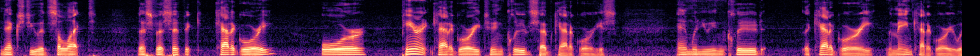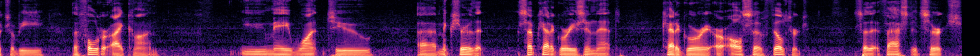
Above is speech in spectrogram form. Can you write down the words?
Next, you would select the specific category or parent category to include subcategories. And when you include the category, the main category, which will be the folder icon, you may want to uh, make sure that subcategories in that category are also filtered so that faceted search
